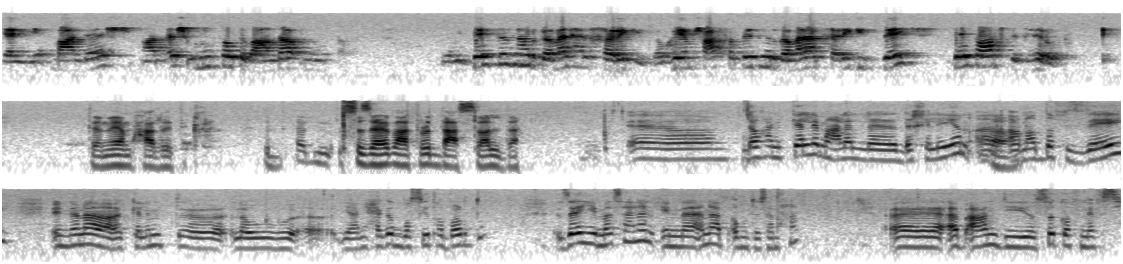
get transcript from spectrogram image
يعني ما عندهاش ما عندهاش أنوثة وتبقى عندها أنوثة. وازاي تظهر جمالها الخارجي. لو هي مش عارفة تظهر جمالها الخارجي إزاي إزاي تعرف تظهره؟ تمام حضرتك. أستاذة هبة هترد على السؤال ده. آه، لو هنتكلم على داخليا آه،. أنظف إزاي؟ إن أنا اتكلمت آه، لو يعني حاجات بسيطة برضو. زي مثلا إن أنا أبقى متسامحة. أبقى عندي ثقة في نفسي.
